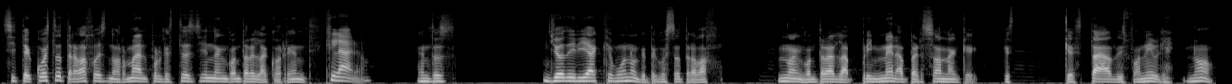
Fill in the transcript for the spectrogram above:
si te cuesta trabajo es normal porque estás yendo en contra de la corriente. Claro. Entonces, yo diría que bueno que te cuesta trabajo. No encontrar la primera persona que, que, está disponible. No.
